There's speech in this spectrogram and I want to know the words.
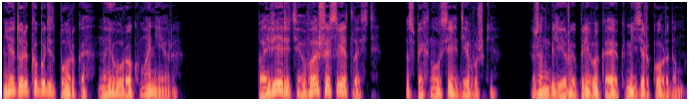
«Не только будет порка, но и урок манера». «Поверите, ваша светлость», усмехнулся я девушке, жонглируя, привыкая к мизеркордам.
